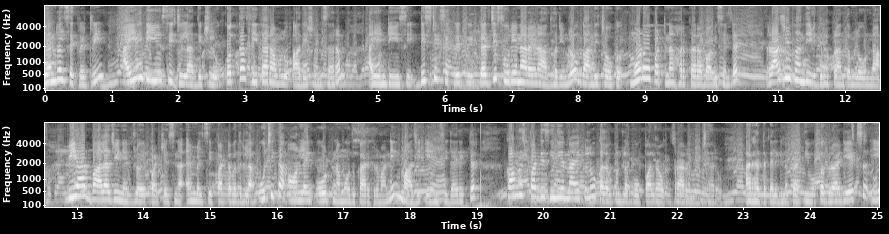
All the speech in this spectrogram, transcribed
జనరల్ సెక్రటరీ ఐఎన్టీయూసీ జిల్లా అధ్యక్షులు కొత్త సీతారాములు ఆదేశానుసారం ఐఎన్టీయూసీ డిస్టిక్ సెక్రటరీ గజ్జి సూర్యనారాయణ ఆధ్వర్యంలో గాంధీ చౌక్ మూడవ పట్టణ హర్కారా బావి సెంటర్ రాజీవ్ గాంధీ విగ్రహ ప్రాంతంలో ఉన్న విఆర్ బాలాజీ నెట్లో ఏర్పాటు చేసిన ఎమ్మెల్సీ పట్టభద్రుల ఉచిత ఆన్లైన్ ఓట్ నమోదు కార్యక్రమాన్ని మాజీ AMC director Congress party senior నాయకులు కలవకుంట్ల గోపాలరావు ప్రారంభించారు. అర్హత కలిగిన ప్రతి ఒక్క గ్రాడ్యుయేట్స్ ఈ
